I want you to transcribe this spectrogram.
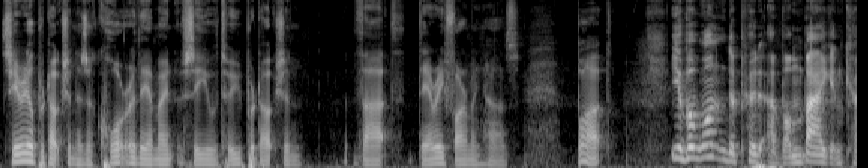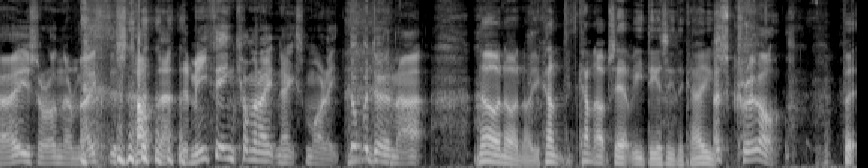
cereal production is a quarter of the amount of CO2 production that dairy farming has. But yeah, but wanting to put a bum bag in cows or on their mouth to stop the, the methane coming out next morning. Don't be doing that. No, no, no. You can't you can't upset wee Daisy the cows. That's cruel. But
